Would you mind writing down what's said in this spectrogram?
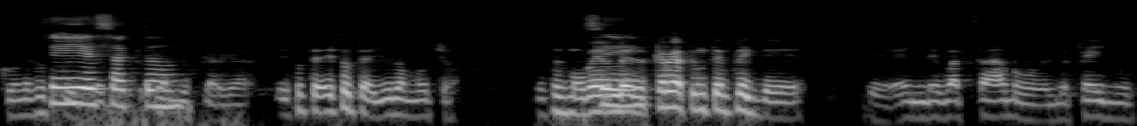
Con esos sí, exacto. Descargar. Eso te, eso te ayuda mucho. Entonces moverle, descárgate un template de, de, el de WhatsApp o el de Facebook,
